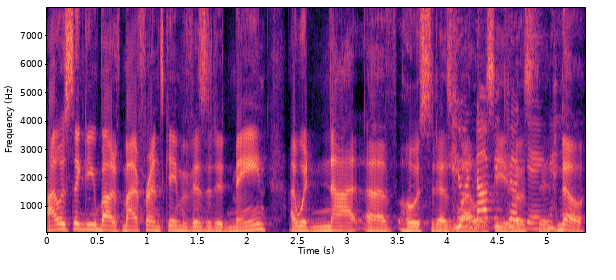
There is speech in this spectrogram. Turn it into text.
I was thinking about if my friends came and visited Maine, I would not have hosted as You well as he cooking. hosted. No,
